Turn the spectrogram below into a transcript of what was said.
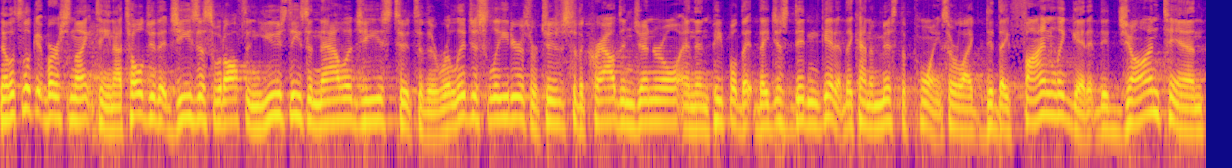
Now let's look at verse 19. I told you that Jesus would often use these analogies to, to the religious leaders or to, to the crowds in general, and then people that they just didn't get it. They kind of missed the point. So, we're like, did they finally get it? Did John 10,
